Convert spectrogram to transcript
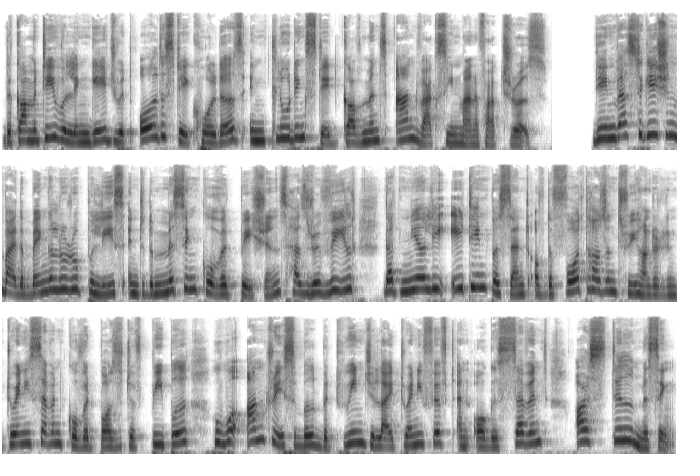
The committee will engage with all the stakeholders, including state governments and vaccine manufacturers. The investigation by the Bengaluru police into the missing COVID patients has revealed that nearly 18% of the 4,327 COVID positive people who were untraceable between July 25th and August 7th are still missing.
